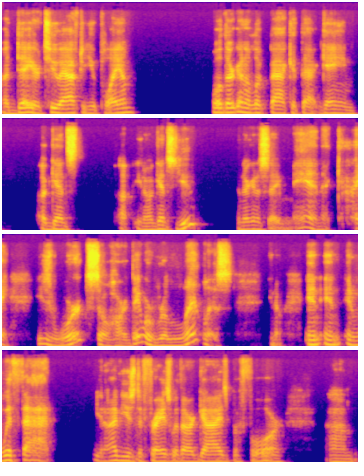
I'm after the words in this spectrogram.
a day or two after you play them, well they're going to look back at that game against uh, you know against you. And they're going to say man that guy he just worked so hard. They were relentless you know. And and and with that you know i've used a phrase with our guys before um,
